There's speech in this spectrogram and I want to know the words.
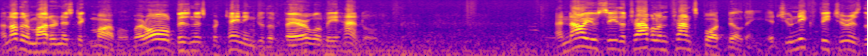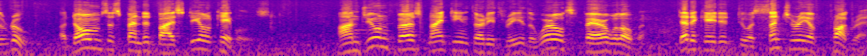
another modernistic marvel, where all business pertaining to the fair will be handled. And now you see the Travel and Transport Building. Its unique feature is the roof, a dome suspended by steel cables. On June 1st, 1933, the World's Fair will open, dedicated to a century of progress.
